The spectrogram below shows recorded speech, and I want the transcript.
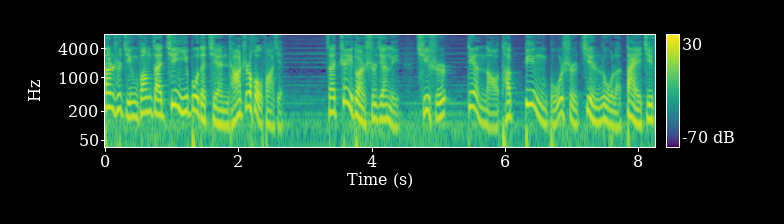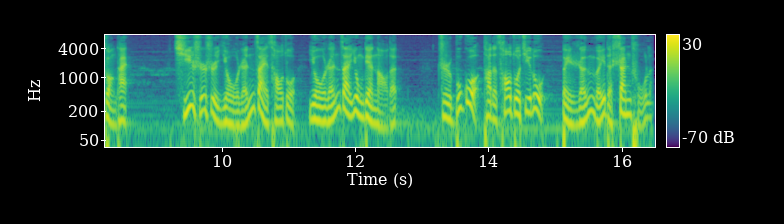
但是警方在进一步的检查之后发现。在这段时间里，其实电脑它并不是进入了待机状态，其实是有人在操作，有人在用电脑的，只不过它的操作记录被人为的删除了。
